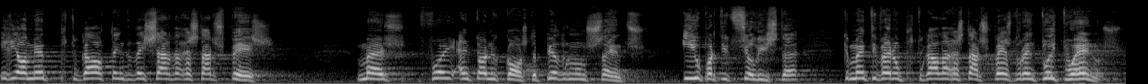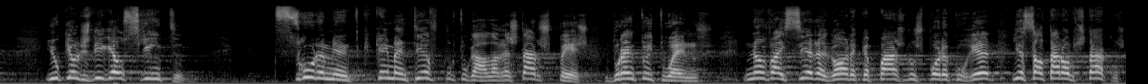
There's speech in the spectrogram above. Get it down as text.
E realmente Portugal tem de deixar de arrastar os pés. Mas foi António Costa, Pedro Nuno Santos e o Partido Socialista que mantiveram Portugal a arrastar os pés durante oito anos. E o que eu lhes digo é o seguinte: seguramente que quem manteve Portugal a arrastar os pés durante oito anos não vai ser agora capaz de nos pôr a correr e a saltar obstáculos.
